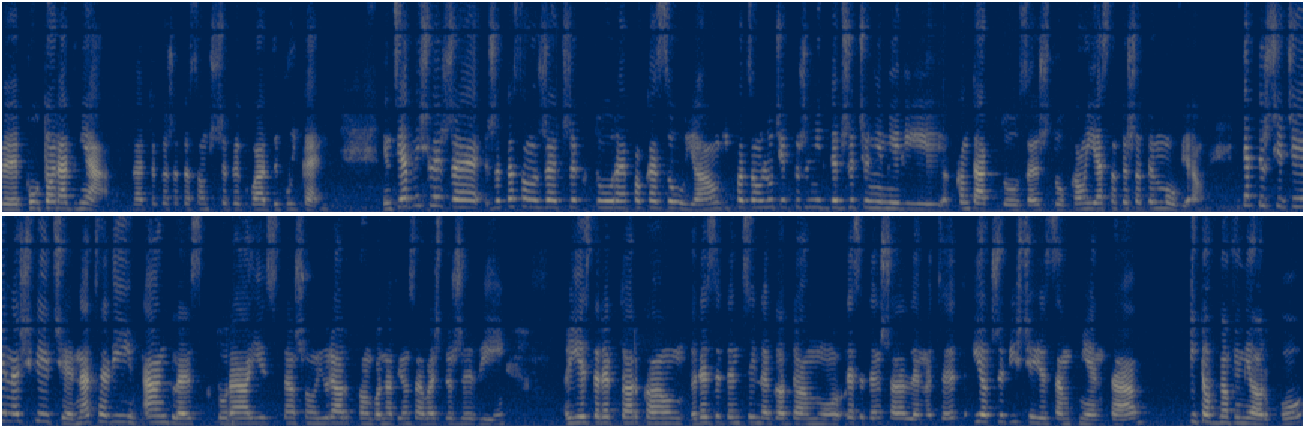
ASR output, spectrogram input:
w półtora dnia, dlatego że to są trzy wykłady w weekend. Więc ja myślę, że, że to są rzeczy, które pokazują i wchodzą ludzie, którzy nigdy w życiu nie mieli kontaktu ze sztuką i jasno też o tym mówią. I tak też się dzieje na świecie. Natalie Angles, która jest naszą jurorką, bo nawiązałaś do jury, jest dyrektorką rezydencyjnego domu Residential Limited i oczywiście jest zamknięta i to w Nowym Jorku.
